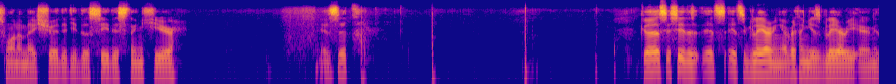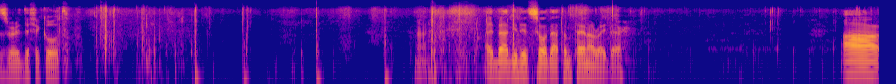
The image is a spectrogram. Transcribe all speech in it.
just want to make sure that you do see this thing here. Is it? Because you see, it's it's glaring. Everything is glary and it's very difficult. Uh, I bet you did saw that antenna right there. Uh,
